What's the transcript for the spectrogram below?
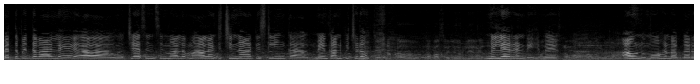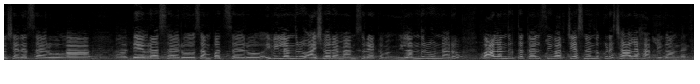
పెద్ద పెద్ద వాళ్ళే ఆ, చేసిన సినిమాలో మాలాంటి చిన్న ఆర్టిస్టులు ఇంకా మేము కనిపించడం మీరు లేరండి. అవును మోహన్ బాబు గారు Sarath sir Devaraj sir Sampath sir వీళ్ళందరూ ఐశ్వర్య మ్యామ్ సురేఖ మ్యామ్ వీళ్ళందరూ ఉన్నారు. వాళ్ళందరితో కలిసి వర్క్ చేసినందుకు కూడా చాలా హ్యాపీగా ఉందండి.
